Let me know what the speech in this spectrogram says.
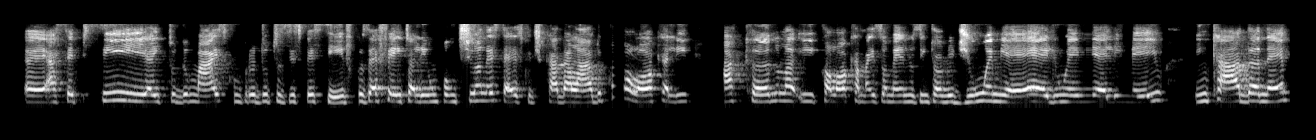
é, asepsia e tudo mais com produtos específicos. É feito ali um pontinho anestésico de cada lado, coloca ali a cânula e coloca mais ou menos em torno de um ml, um ml e meio em cada, né,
